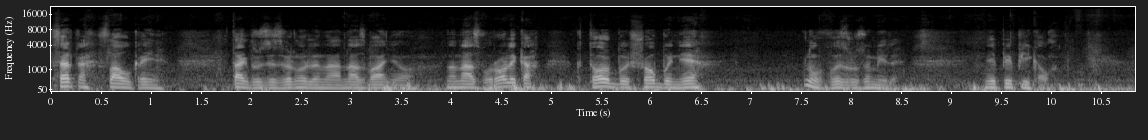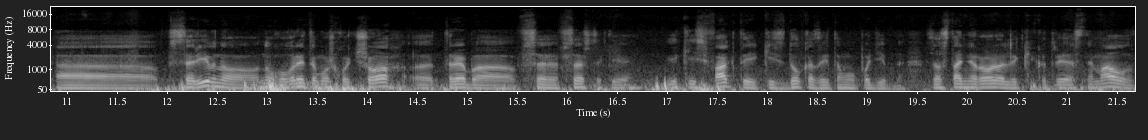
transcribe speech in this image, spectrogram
серпня, слава Україні! Так, друзі, звернули на названню, на назву ролика. Хто би що би не, ну, ви зрозуміли, не піпікав. Е, все рівно, ну, говорити може хоч що, е, треба все, все ж таки якісь факти, якісь докази і тому подібне. За останні ролики, які я знімав,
